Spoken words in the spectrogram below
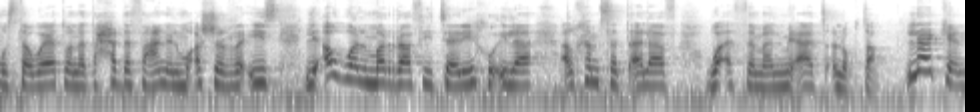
المستويات ونتحدث عن المؤشر الرئيس لأول مرة في تاريخه إلى ال 5800 نقطة. لكن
